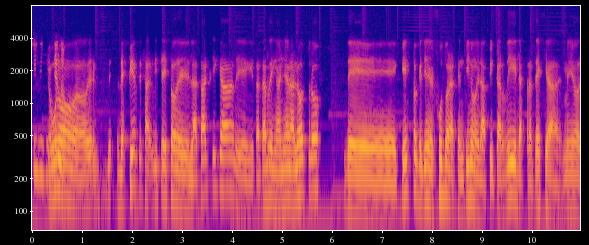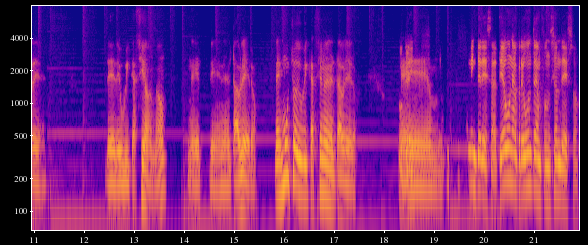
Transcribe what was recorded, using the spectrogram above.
que uno despierte, ¿viste? Esto de la táctica, de tratar de engañar al otro, de que esto que tiene el fútbol argentino de la picardía y la estrategia en medio de, de ubicación, ¿no? En el tablero. Es mucho de ubicación en el tablero. Ok. Eh, me interesa. Te hago una pregunta en función de eso,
